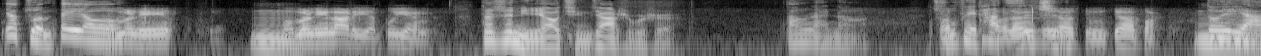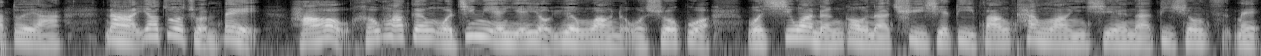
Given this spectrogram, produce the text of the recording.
要准备哦。我们离，嗯，我们离那里也不远。但是你要请假是不是？当然啦、除非他辞职。要请假吧。对呀、对呀、那要做准备。好，荷花根，我今年也有愿望的。我说过，我希望能够呢去一些地方看望一些呢弟兄姊妹，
